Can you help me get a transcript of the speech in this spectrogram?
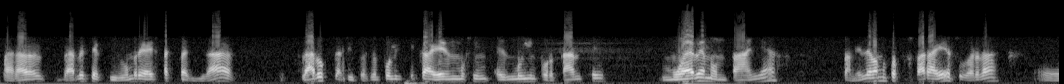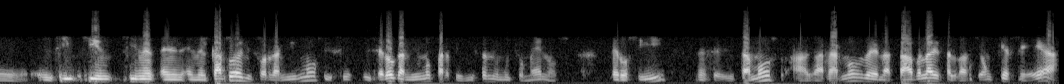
para darle certidumbre a esta actualidad. Claro que la situación política es muy, es muy importante, mueve montañas, también le vamos a apostar a eso, ¿verdad? Eh, sin, sin, sin en, el caso de mis organismos y, sin, ser organismos partidistas ni mucho menos, pero sí necesitamos agarrarnos de la tabla de salvación que sea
